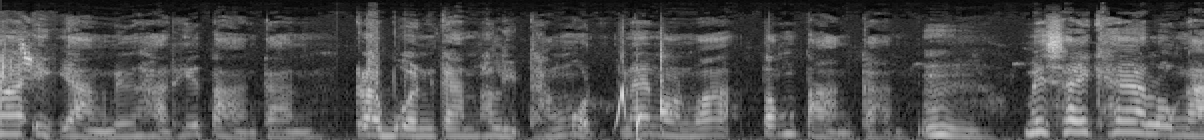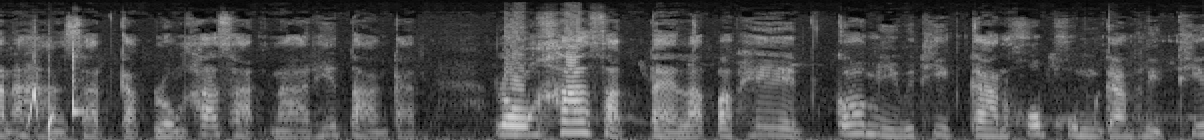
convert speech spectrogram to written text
มาอีกอย่างหนึ่งค่ะที่ต่างกัน กระบวนการผลิตทั้งหมด แน่นอนว่าต้องต่างกัน อืม ไม่ใช่แค่โรงงานอาหารสัตว์กับโรงฆ่าสัตว์นะคะที่ต่างกัน โรงฆ่าสัตว์แต่ละประเภท ก็มีวิธีการควบคุมการผลิตที่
